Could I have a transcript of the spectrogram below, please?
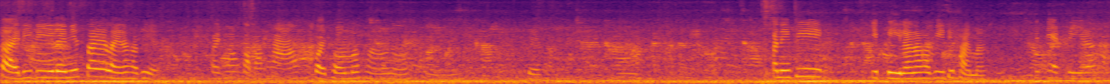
ขายดีๆเลยนี่ไส้อะไรนะคะพี่ ไปทองกับมะพร้าวค่ะฝอยทองมะพร้าวเนาะอืมโอเคค่ะ อันนี้พี่กี่ปีแล้วนะคะพี่ที่ขายมา 11 ปีแล้วค่ะ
